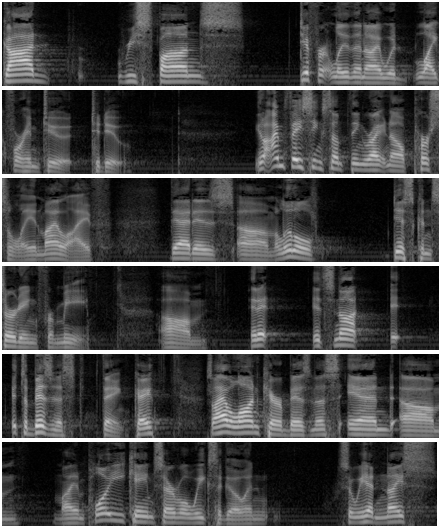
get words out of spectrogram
God responds differently than I would like for him to, to do. You know, I'm facing something right now personally in my life that is um, a little disconcerting for me. Um, and it, it's not, it, it's a business thing, okay? So I have a lawn care business, and um, my employee came several weeks ago, and so we had nice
